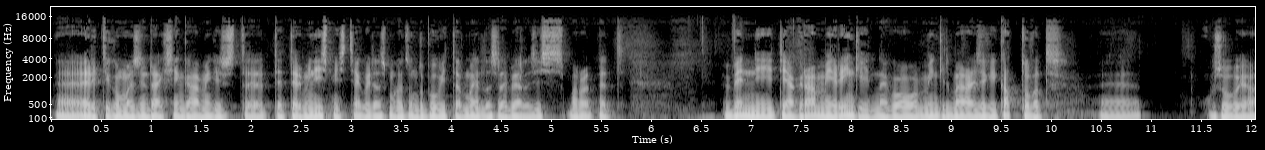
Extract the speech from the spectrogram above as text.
Äh, eriti kui ma siin rääkisin ka mingist äh, determinismist ja kuidas mulle tundub huvitav mõelda selle peale, siis ma arvan, et need Venni diagrammi ringid nagu mingil määral isegi kattuvad äh, usu ja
